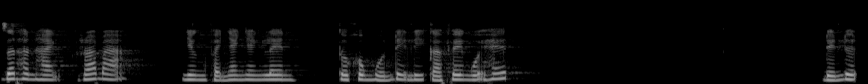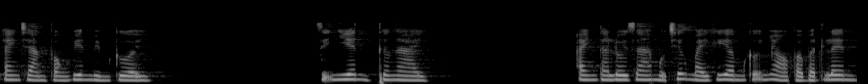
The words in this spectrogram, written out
Rất hân hạnh, Ráp ạ, nhưng phải nhanh nhanh lên, Tôi không muốn để ly cà phê nguội hết. Đến lượt anh chàng phóng viên mỉm cười. Dĩ nhiên, thưa ngài. Anh ta lôi ra một chiếc máy ghi âm cỡ nhỏ và bật lên.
